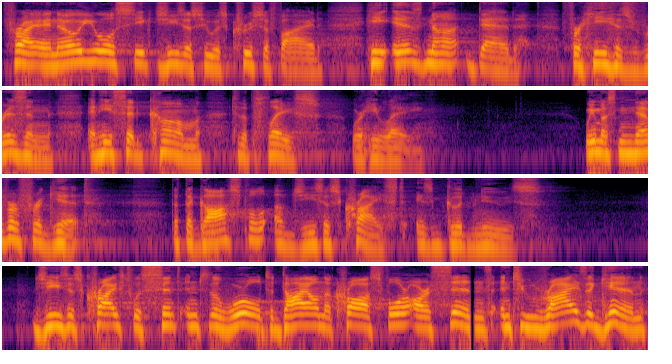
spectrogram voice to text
For I know you will seek Jesus who was crucified. He is not dead, for he has risen. And he said, Come to the place where he lay. We must never forget that the gospel of Jesus Christ is good news. Jesus Christ was sent into the world to die on the cross for our sins and to rise again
